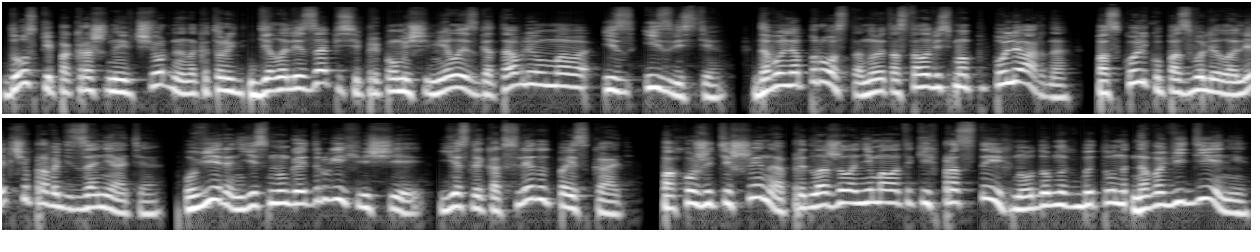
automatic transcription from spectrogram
Доски, покрашенные в черный, на которых делали записи при помощи мела, изготавливаемого из извести. Довольно просто, но это стало весьма популярно, поскольку позволило легче проводить занятия. Уверен, есть много и других вещей, если как следует поискать. Похоже, Тишина предложила немало таких простых, но удобных быту нововведений.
